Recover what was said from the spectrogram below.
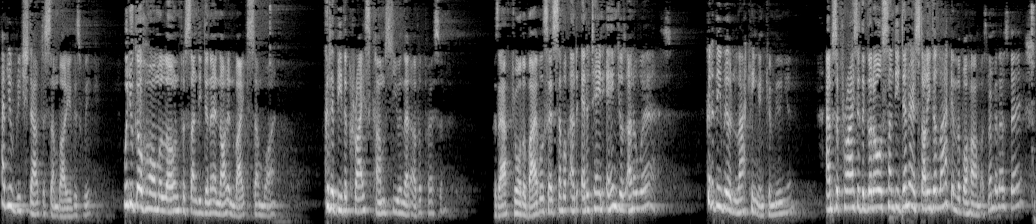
Have you reached out to somebody this week? Will you go home alone for Sunday dinner and not invite someone? Could it be the Christ comes to you in that other person? Because after all, the Bible says some have entertained angels unawares. Could it be we're lacking in communion? I'm surprised that the good old Sunday dinner is starting to lack in the Bahamas. Remember those days?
